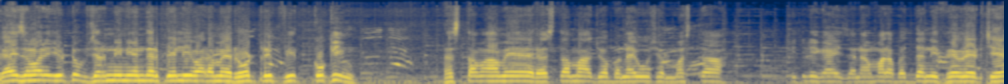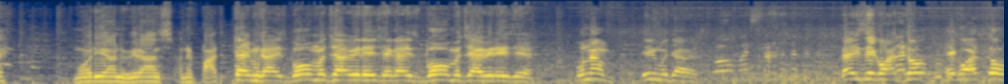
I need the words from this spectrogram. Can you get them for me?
ગાઈઝ અમારી યુટ્યુબ જર્નીની અંદર પહેલી વાર અમે રોડ ટ્રીપ વિથ કુકિંગ રસ્તામાં અમે રસ્તામાં જો બનાવ્યું છે મસ્ત ખીચડી ગાઈઝ અને અમારા બધાની ફેવરેટ છે મોરિયન વિરાંશ અને પાર્ટ ટાઈમ ગાઈઝ બહુ મજા આવી રહી છે ગાઈઝ બહુ મજા આવી રહી છે. પૂનમ કેવી મજા આવે છે? ગાઈઝ એક વાત કહું એક વાત કહું.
